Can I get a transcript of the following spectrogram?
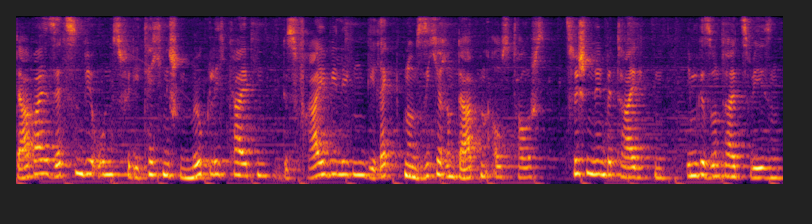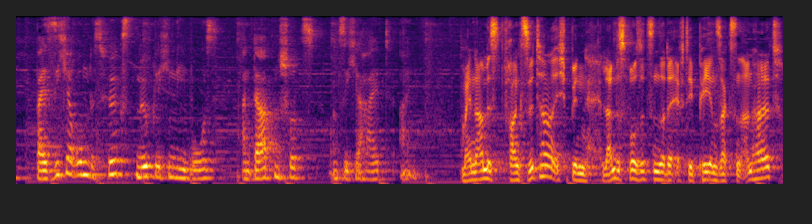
Dabei setzen wir uns für die technischen Möglichkeiten des freiwilligen, direkten und sicheren Datenaustauschs zwischen den Beteiligten im Gesundheitswesen bei Sicherung des höchstmöglichen Niveaus an Datenschutz und Sicherheit ein. Mein Name ist Frank Sitter, ich bin Landesvorsitzender der FDP in Sachsen-Anhalt,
